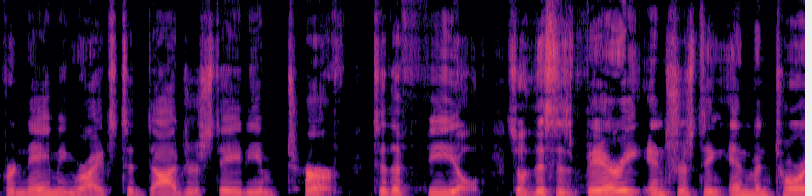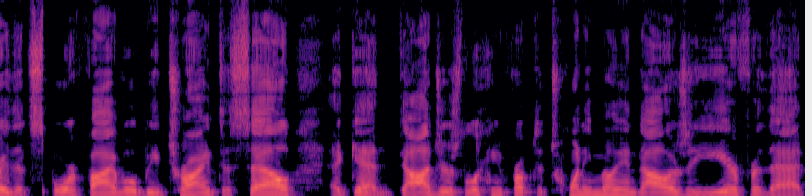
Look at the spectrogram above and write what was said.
for naming rights to Dodger Stadium turf, to the field. So this is very interesting inventory that Sport 5 will be trying to sell. Again, Dodgers looking for up to $20 million a year for that.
